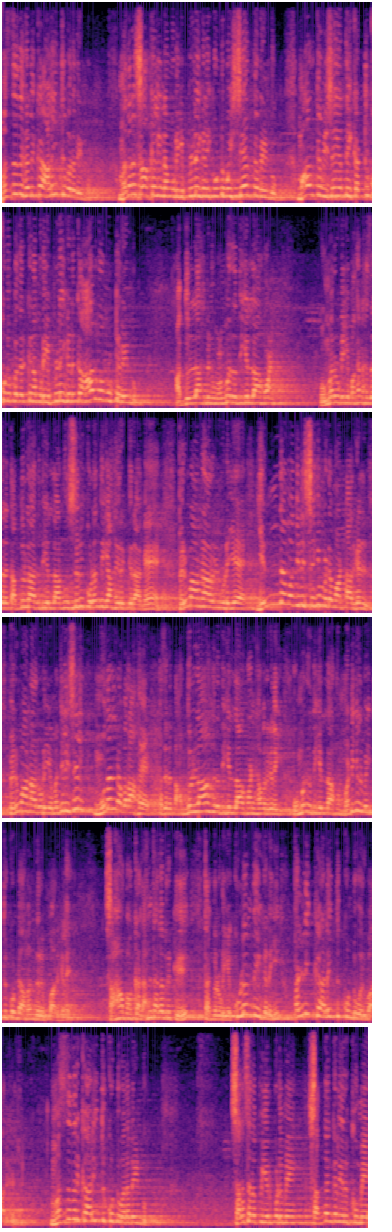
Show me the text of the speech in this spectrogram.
மஸ்ஜிதுகளுக்கு அழைத்து வர வேண்டும். மதரசாக்களில் நம்முடைய பிள்ளைகளை கொண்டு போய் சேர்க்க வேண்டும். மார்க்க விஷயத்தை கற்றுக் கொடுப்பதற்கு நம்முடைய பிள்ளைகளுக்கு ஆர்வமூட்ட வேண்டும். அப்துல்லா பின் உமர் ரதி அன்ஹு. உமருடைய மகன் ஹசரத் அப்துல்லா ரதி எல்லாரும் சிறு குழந்தையாக இருக்கிறாங்க பெருமானாருடைய எந்த மஜிலிசையும் விட மாட்டார்கள். பெருமானாருடைய மஜிலிசில் முதல் நபராக ஹசரத் அப்துல்லா ரதி அல்லாஹன் அவர்களை உமர் ரதி அல்லாஹும் மடியில் வைத்துக் கொண்டு அமர்ந்திருப்பார்களே. சஹாபாக்கள் அந்த அளவிற்கு தங்களுடைய குழந்தைகளை பள்ளிக்கு அழைத்துக் கொண்டு வருவார்கள். மஸ்ஜிதிற்கு அழைத்துக் கொண்டு வர வேண்டும். சலசலப்பு ஏற்படுமே சத்தங்கள் இருக்குமே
